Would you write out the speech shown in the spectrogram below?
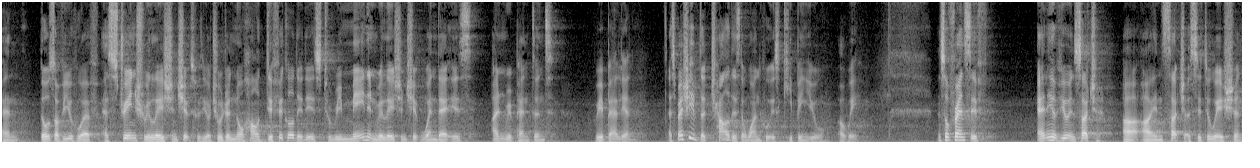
And those of you who have estranged relationships with your children know how difficult it is to remain in relationship when there is unrepentant rebellion, especially if the child is the one who is keeping you away. And so, friends, if any of you in such, uh, are in such a situation,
